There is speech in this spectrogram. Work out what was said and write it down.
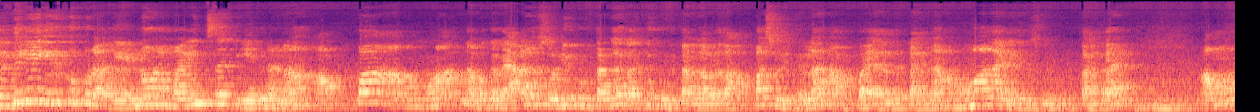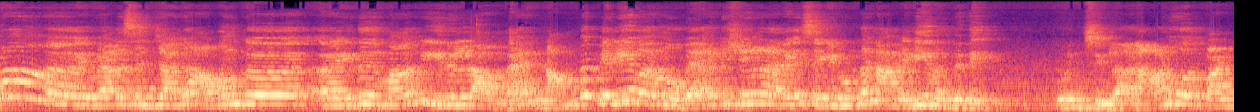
இதுலயே இருக்கக்கூடாது. என்னோட மைண்ட் செட் என்னன்னா அப்பா அம்மா நமக்கு வேலை சொல்லி கொடுத்தாங்க கற்றுக் கொடுத்தாங்க அவ்வளோதான் அப்பா சொல்லி தரல அப்பா இறந்துட்டாங்க. அம்மா தான் எனக்கு சொல்லி கொடுத்தாங்க. அம்மா வேலை செஞ்சாங்க. அவங்க இது மாதிரி இல்லாம நம்ம வெளியே வரணும். வேற விஷயங்கள் நிறைய செய்யணும்னு தான் நான் வெளியே வந்ததே. புரிஞ்சுங்களா? நானும் ஒரு பன்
